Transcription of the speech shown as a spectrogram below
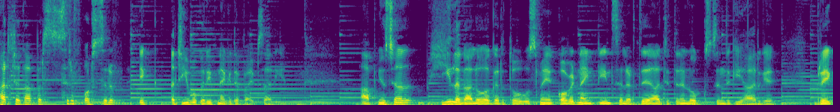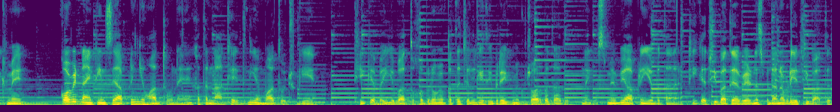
ہر جگہ پر صرف اور صرف ایک عجیب و غریب نیگیٹو وائبس آ رہی ہیں۔ آپ نیوز چینل ہی لگا لو اگر تو اس میں کووڈ نائنٹین سے لڑتے آج جتنے لوگ زندگی ہار گئے۔ بریک میں کووڈ نائنٹین سے آپ نے یوں ہاتھ دھونے ہیں، خطرناک ہے، اتنی اموات ہو چکی ہیں۔ ٹھیک ہے بھائی، یہ بات تو خبروں میں پتہ چل گئی تھی بریک میں کچھ اور بتا دو۔ نہیں، اس میں بھی آپ نے یہ بتانا ہے۔ ٹھیک ہے، اچھی بات ہے اویئرنیس پھیلانا بڑی اچھی بات ہے۔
